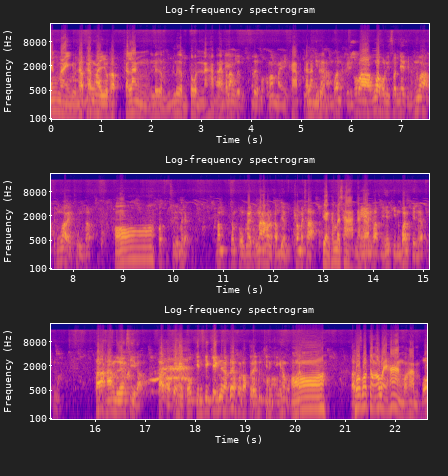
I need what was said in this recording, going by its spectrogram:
ยังใหม่อยู่คนะรับครัยับงไม่อยู่ครับกำลังเริ่มเริ่มต้นนะครับอ่าอันนี้กำลังเริ่มเริ่มออกมาใหม่ครับกำลังเริ่มกินอาหาบ้านเป็นเพราะว่างัวพวกนี้ส่วนใหญ่สิเป็นงัวเป็นงัวอะไรทุ่งครับอ๋อเขาซื้อมาจาก น้ำน้ำทงไฮทงหน้าเขานะครับเรื่องธรรมชาติเลี้ยงธรรมชาตินะแมครับนครับนี่ยังกินบ้านเป็นครับถ้าอาหารเรือสี่ก็ตักออกไปให้โต๊ะกินเก่งๆนะครับเด้อสำหรับตัวใดมันกินเก่งๆเขาก็อ๋อตัดบ่บ่ต้องเอาไว้ห้างบ่ครับ บ่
